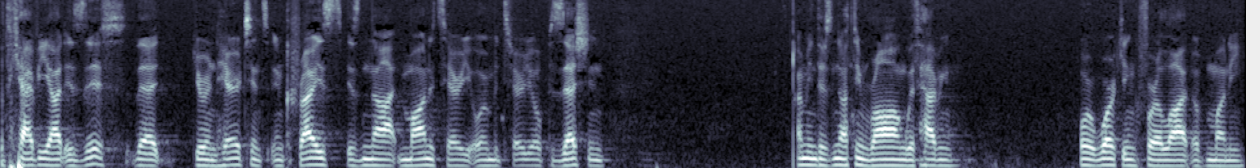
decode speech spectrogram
But the caveat is this that your inheritance in Christ is not monetary or material possession. I mean, there's nothing wrong with having or working for a lot of money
